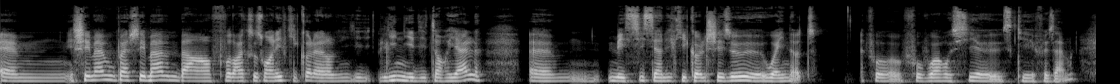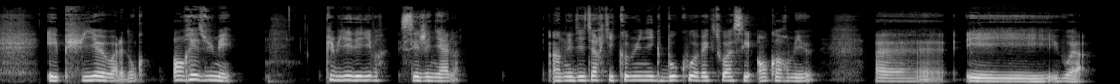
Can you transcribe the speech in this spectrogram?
Euh, schéma ou pas schéma, ben faudra que ce soit un livre qui colle à leur ligne éditoriale. Euh, mais si c'est un livre qui colle chez eux, why not? Faut, faut voir aussi euh, ce qui est faisable. Et puis euh, voilà, donc en résumé, publier des livres, c'est génial. Un éditeur qui communique beaucoup avec toi, c'est encore mieux. Euh, et voilà.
